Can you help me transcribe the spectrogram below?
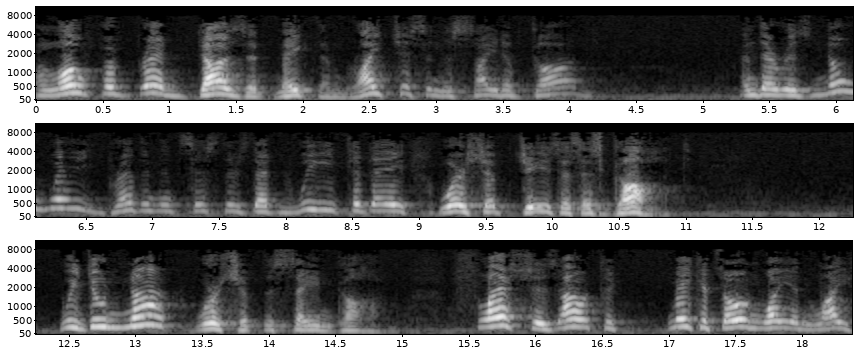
a loaf of bread doesn't make them righteous in the sight of God. And there is no way, brethren and sisters, that we today worship Jesus as God. We do not worship the same God. Flesh is out to make its own way in life.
